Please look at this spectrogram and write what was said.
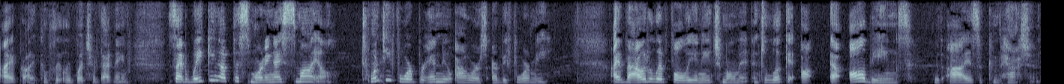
I probably completely butchered that name, said, Waking up this morning, I smile. 24 brand new hours are before me. I vow to live fully in each moment and to look at, uh, at all beings with eyes of compassion.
